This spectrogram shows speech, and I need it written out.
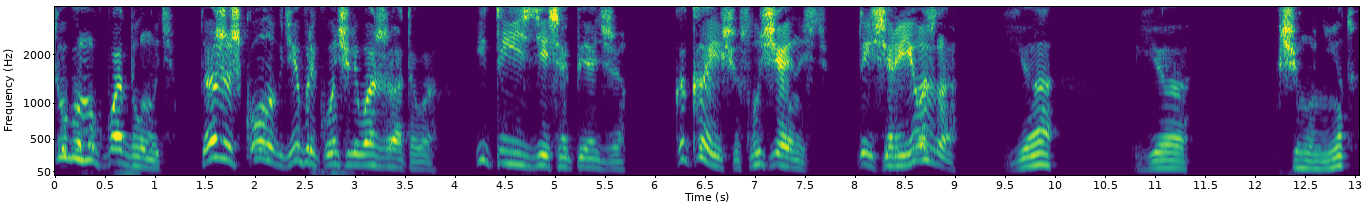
Кто бы мог подумать? Та же школа, где прикончили вожатого. И ты здесь опять же. Какая еще случайность? Ты серьезно? Я... я... Почему нет?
